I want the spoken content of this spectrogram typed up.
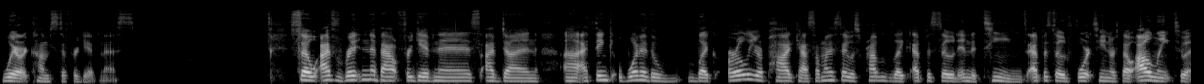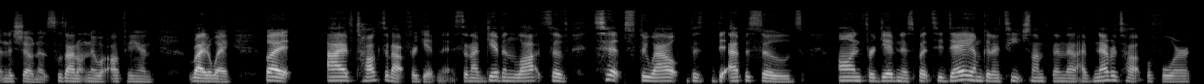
where it comes to forgiveness? So I've written about forgiveness. I've done, uh, I think one of the like earlier podcasts, I want to say was probably like episode in the teens, episode 14 or so. I'll link to it in the show notes because I don't know it offhand right away. But I've talked about forgiveness and I've given lots of tips throughout the, the episodes on forgiveness. But today I'm going to teach something that I've never taught before.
